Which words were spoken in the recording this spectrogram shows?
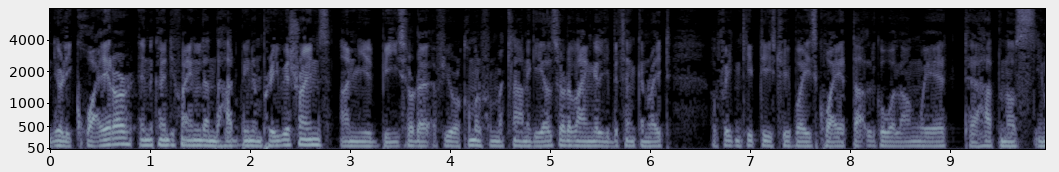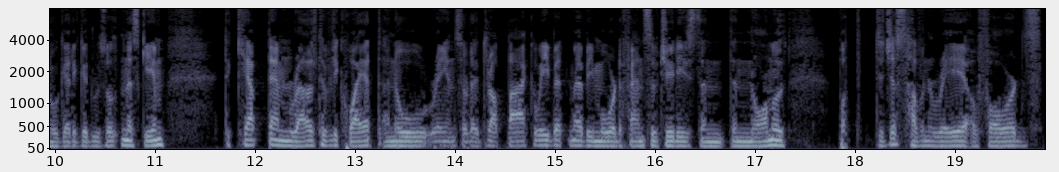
nearly quieter in the county final than they had been in previous rounds. And you'd be sort of, if you were coming from a Clanagale sort of angle, you'd be thinking, right, if we can keep these two boys quiet, that'll go a long way to helping us, you know, get a good result in this game they kept them relatively quiet. I know Rian sort of dropped back a wee bit, maybe more defensive duties than, than normal, but to just have an array of forwards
